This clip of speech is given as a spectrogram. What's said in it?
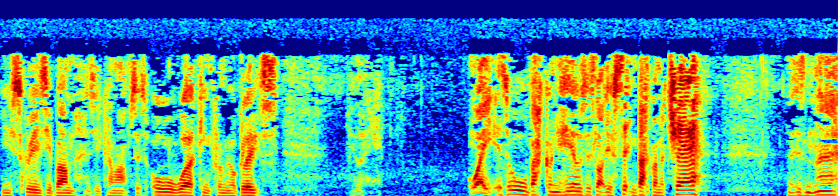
you squeeze your bum as you come up. So it's all working from your glutes. Your weight is all back on your heels. It's like you're sitting back on a chair that isn't there.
